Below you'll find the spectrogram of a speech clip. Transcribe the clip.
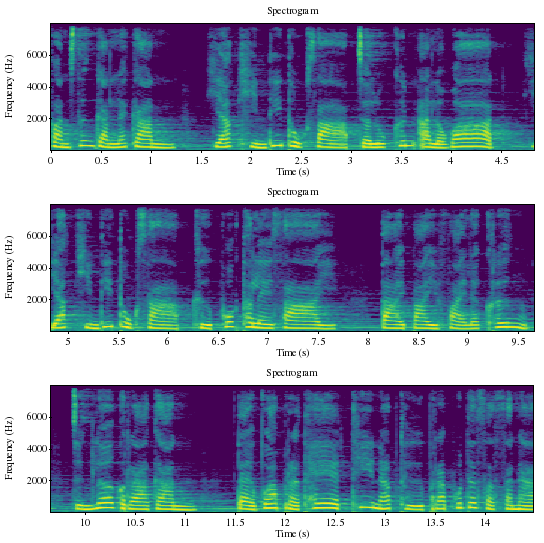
ฟันซึ่งกันและกัน ยักษ์หินที่ถูกสาบจะลุกขึ้นอาลวาดยักษ์หินที่ถูกสาบคือพวกทะเลทราย ตายไปฝ่ายละครึ่งจึงเลิกรากัน แต่ว่าประเทศที่นับถือพระพุทธศาสนา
